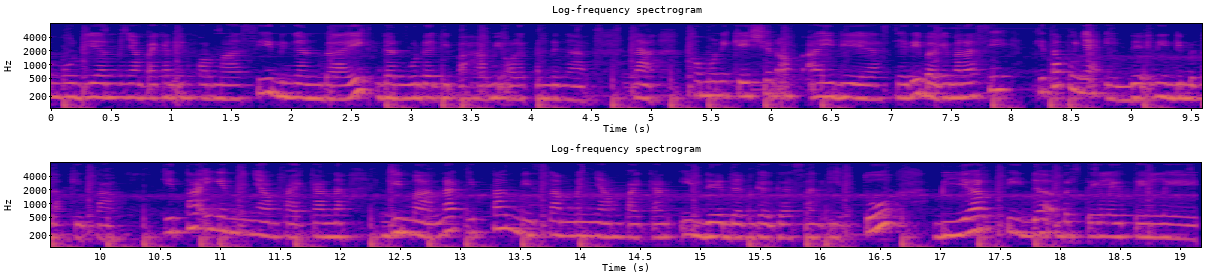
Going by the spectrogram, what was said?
kemudian menyampaikan informasi dengan baik dan mudah dipahami oleh pendengar. Nah, communication of ideas. Jadi bagaimana sih kita punya ide nih di benak kita? kita ingin menyampaikan nah gimana kita bisa menyampaikan ide dan gagasan itu biar tidak bertele-tele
